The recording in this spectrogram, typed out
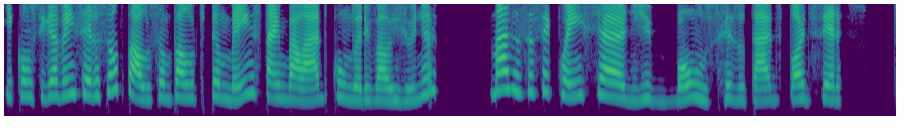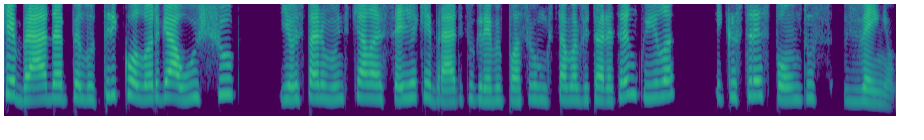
e consiga vencer o São Paulo. São Paulo que também está embalado com o Dorival Júnior, mas essa sequência de bons resultados pode ser quebrada pelo tricolor gaúcho e eu espero muito que ela seja quebrada e que o Grêmio possa conquistar uma vitória tranquila e que os três pontos venham.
